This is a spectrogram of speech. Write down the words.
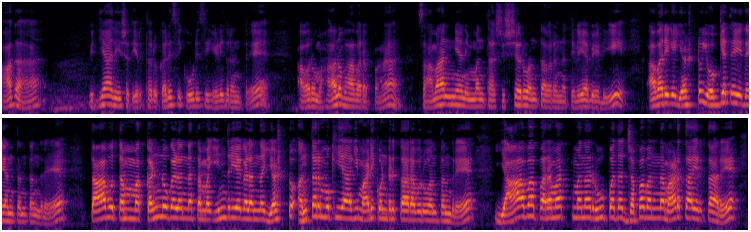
ಆಗ ವಿದ್ಯಾಧೀಶ ತೀರ್ಥರು ಕರೆಸಿ ಕೂಡಿಸಿ ಹೇಳಿದರಂತೆ, ಅವರು ಮಹಾನುಭಾವರಪ್ಪ, ಸಾಮಾನ್ಯ ನಿಮ್ಮಂತಹ ಶಿಷ್ಯರು ಅಂತ ಅವರನ್ನು ತಿಳಿಯಬೇಡಿ. ಅವರಿಗೆ ಎಷ್ಟು ಯೋಗ್ಯತೆ ಇದೆ ಅಂತಂತಂದ್ರೆ ತಾವು ತಮ್ಮ ಕಣ್ಣುಗಳನ್ನ, ತಮ್ಮ ಇಂದ್ರಿಯಗಳನ್ನ ಎಷ್ಟು ಅಂತರ್ಮುಖಿಯಾಗಿ ಮಾಡಿಕೊಂಡಿರ್ತಾರವರು ಅಂತಂದ್ರೆ, ಯಾವ ಪರಮಾತ್ಮನ ರೂಪದ ಜಪವನ್ನ ಮಾಡ್ತಾ ಇರ್ತಾರೆ,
